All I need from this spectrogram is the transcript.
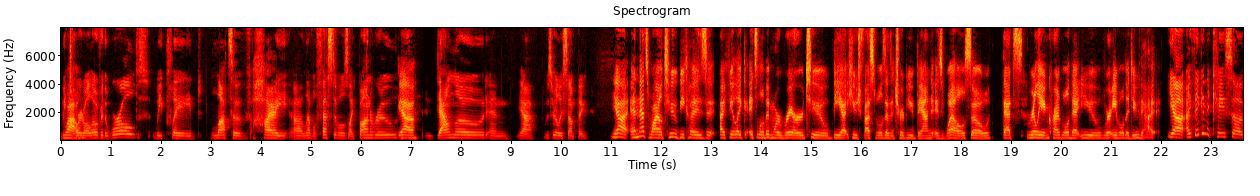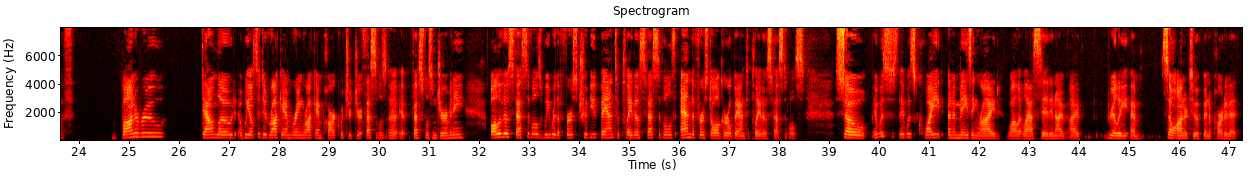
We wow. toured all over the world. We played lots of high uh, level festivals like Bonnaroo, yeah, and Download, and yeah, it was really something. Yeah, and that's wild too because I feel like it's a little bit more rare to be at huge festivals as a tribute band as well. So that's really incredible that you were able to do that. Yeah, I think in the case of Bonnaroo, Download, we also did Rock am Ring, Rock am Park, which are festivals uh, festivals in Germany all of those festivals, we were the first tribute band to play those festivals and the first all girl band to play those festivals. So it was it was quite an amazing ride while it lasted, and I I really am so honored to have been a part of it.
